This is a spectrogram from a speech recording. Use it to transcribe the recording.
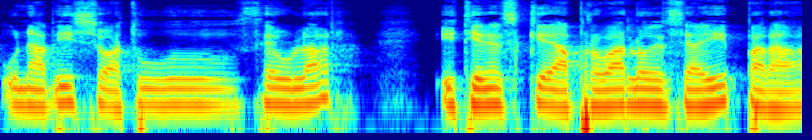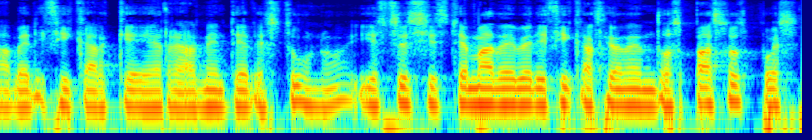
un aviso a tu celular y tienes que aprobarlo desde ahí para verificar que realmente eres tú, ¿no? Y este sistema de verificación en dos pasos, pues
